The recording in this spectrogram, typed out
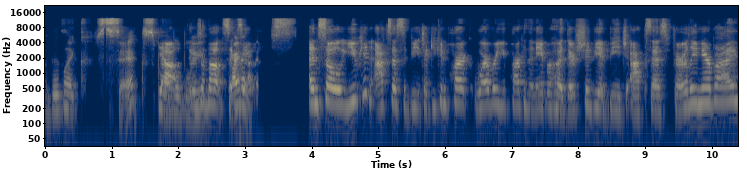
There's like six, Yeah, probably. there's about six. Yeah. and so you can access the beach like you can park wherever you park in the neighborhood there should be a beach access fairly nearby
